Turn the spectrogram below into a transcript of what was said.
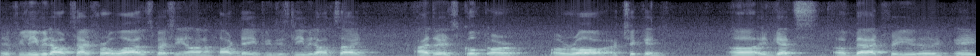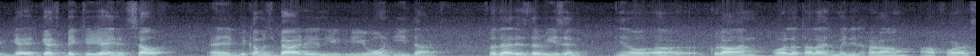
if you leave it outside for a while, especially on a hot day, if you just leave it outside, either it's cooked or, or raw a chicken, uh, it gets uh, bad for you. Uh, it, it, gets bacteria in itself, and it becomes bad, and you, you won't eat that. So that is the reason, you know, uh, Quran or Allah Taala has made it haram uh, for us.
